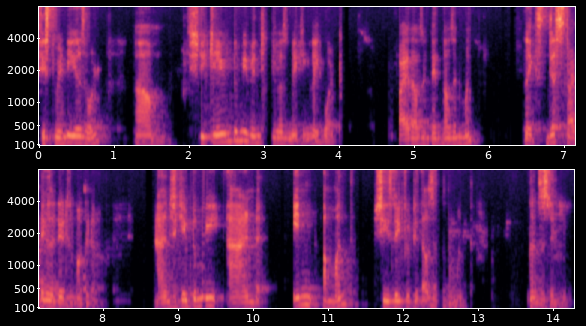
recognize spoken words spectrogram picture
She's 20 years old. Um, she came to me when she was making like what, 5,000, 10,000 a month, like just starting as a digital marketer. And she came to me, and in a month, she's doing 50,000 per month consistently.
